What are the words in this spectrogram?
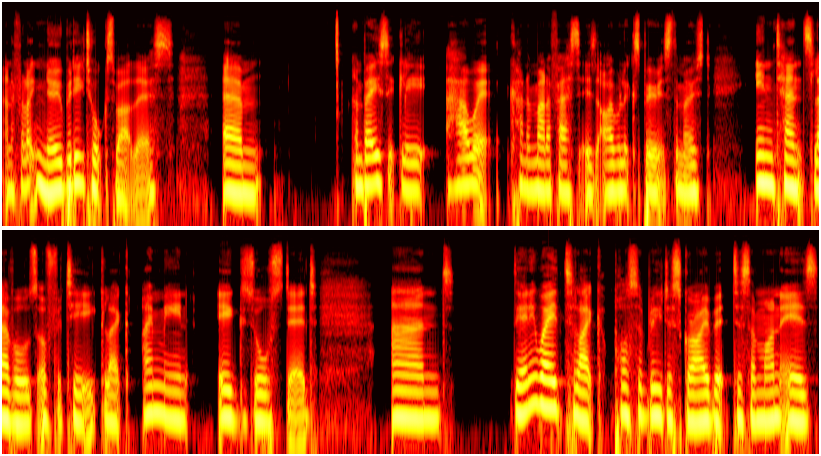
And i feel like nobody talks about this. Um and basically how it kind of manifests is i will experience the most intense levels of fatigue. Like, I mean, exhausted. And the only way to like possibly describe it to someone is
